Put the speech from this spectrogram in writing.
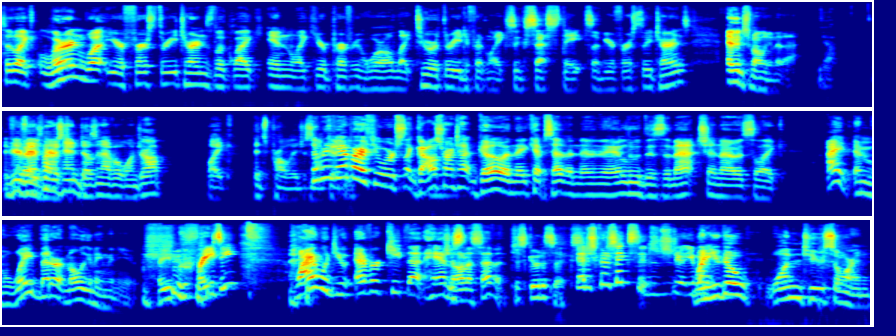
So like learn what your first three turns look like in like your perfect world, like two or three different like success states of your first three turns, and then mulligan into that. Yeah. If your vampire's hand doesn't have a one drop, like it's probably just So many good enough. vampires people were just like Galvatron type go, and they kept seven, and they lose the match, and I was like, I am way better at mulliganing than you. Are you crazy? Why would you ever keep that hand Just- on a seven? Just go to six. Yeah, just go to six. It's just- you when might- you go one two Sorin,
